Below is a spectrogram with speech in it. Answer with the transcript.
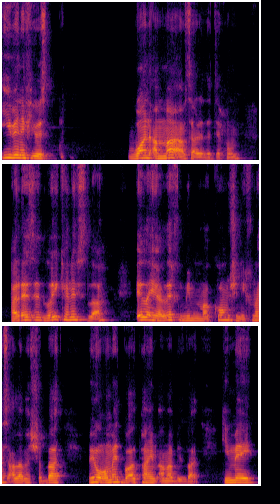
even if he was one amma outside of the tihum, הרי זה לא ייכנס לה, אלא ילך ממקום שנכנס עליו השבת, והוא עומד בו אלפיים אמה בלבד. He may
